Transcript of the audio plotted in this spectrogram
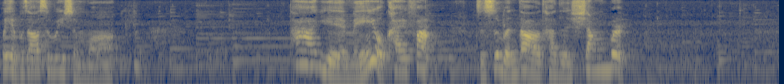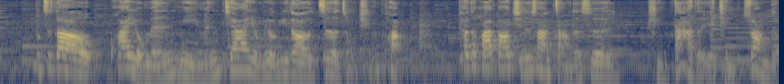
我也不知道是为什么。也没有开放，只是闻到它的香味儿。不知道花友们，你们家有没有遇到这种情况？它的花苞其实上长得是挺大的，也挺壮的。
